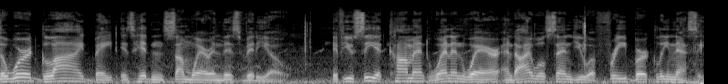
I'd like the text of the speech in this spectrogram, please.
The word glide bait is hidden somewhere in this video. If you see it, comment when and where, and I will send you a free Berkley Nessie.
